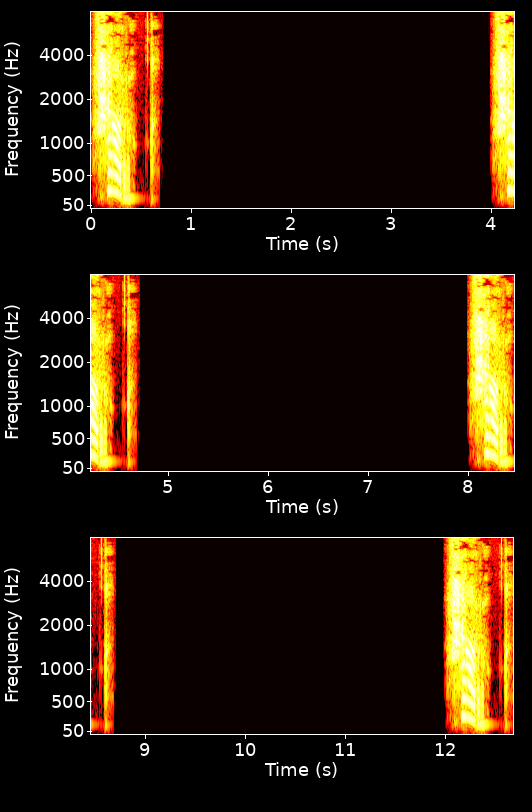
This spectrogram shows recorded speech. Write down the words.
حرق. حرق. حرق. حرق.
